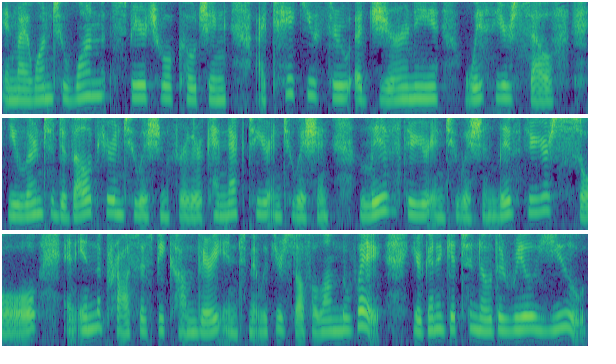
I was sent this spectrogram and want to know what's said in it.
In my one to one spiritual coaching, I take you through a journey with yourself. You learn to develop your intuition further, connect to your intuition, live through your intuition, live through your soul, and in the process, become very intimate with yourself along the way. You're going to get to know the real you.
